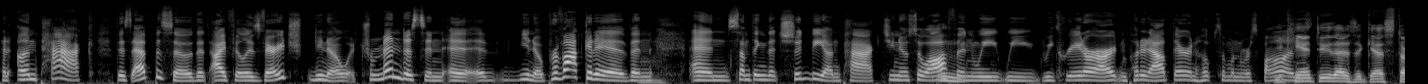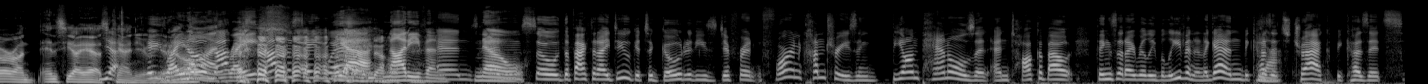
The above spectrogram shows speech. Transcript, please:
and unpack this episode that i feel is very you know tremendous and uh, uh, you know provocative and and something that should be unpacked you know so often we we we create our art and put it out there and hope someone responds You can't do that as a guest star on NCIS, yeah, can you? you Right know? no, on, not, right? not the same way yeah, No. not even. and no. and so the fact that I do get to go to these different foreign countries and be on panels and, and talk about things that I really believe in, and again because Yeah. it's Trek, because it's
